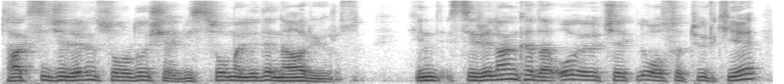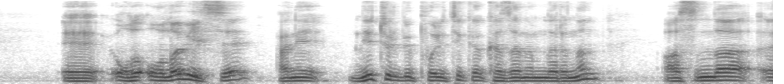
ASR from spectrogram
taksicilerin sorduğu şey biz Somali'de ne arıyoruz? Hind- Sri Lanka'da o ölçekli olsa Türkiye e, ol- olabilse hani ne tür bir politika kazanımlarının aslında e,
